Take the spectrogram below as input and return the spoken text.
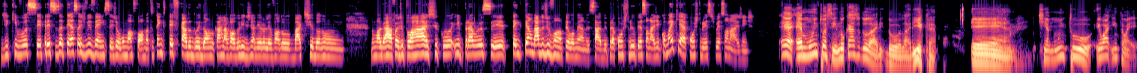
de que você precisa ter essas vivências de alguma forma. Tu tem que ter ficado doidão no Carnaval do Rio de Janeiro levando batida num, numa garrafa de plástico e para você tem que ter andado de van, pelo menos, sabe? para construir o personagem. Como é que é construir esses personagens? É, é muito assim. No caso do, Lari, do Larica, é, tinha muito. Eu, então, é,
